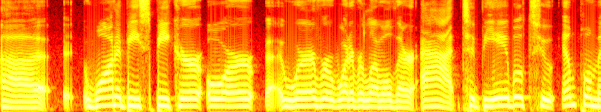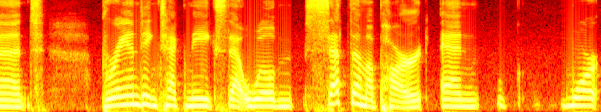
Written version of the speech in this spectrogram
uh, wannabe speaker or uh, wherever whatever level they're at to be able to implement branding techniques that will set them apart and more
